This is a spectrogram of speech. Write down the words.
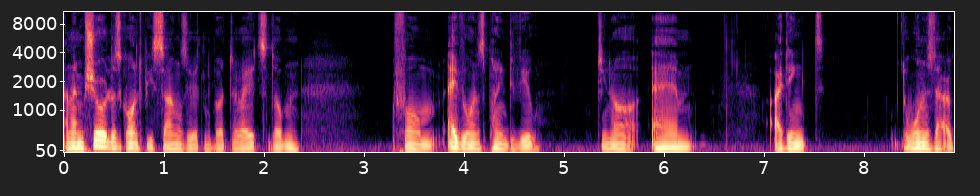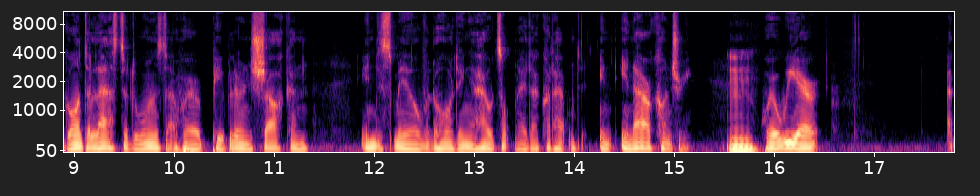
and I'm sure there's going to be songs written about the riots in Dublin from everyone's point of view. Do you know? Um, I think the ones that are going to last are the ones that where people are in shock and in dismay over the whole thing and how something like that could happen in in our country Mm. where we are a,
